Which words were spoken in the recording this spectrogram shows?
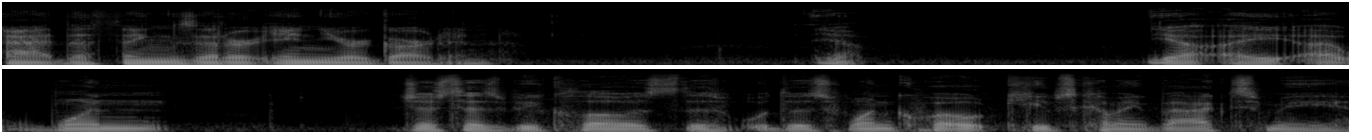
at the things that are in your garden. Yeah, yeah. I uh, one just as we close, this, this one quote keeps coming back to me.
